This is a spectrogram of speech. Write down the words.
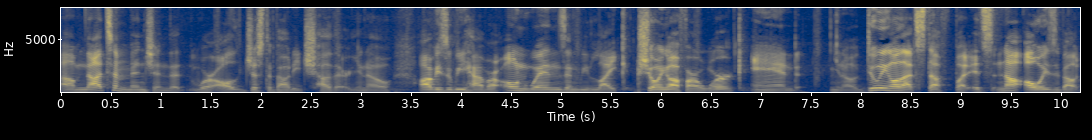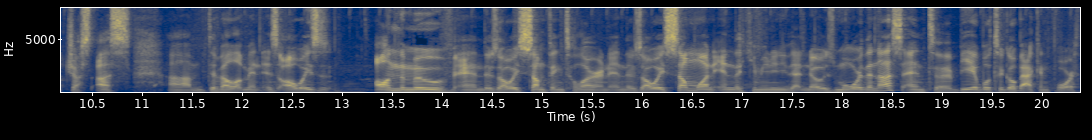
Um, not to mention that we're all just about each other, you know. Obviously, we have our own wins and we like showing off our work and you know, doing all that stuff, but it's not always about just us. Um, development is always on the move and there's always something to learn and there's always someone in the community that knows more than us and to be able to go back and forth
